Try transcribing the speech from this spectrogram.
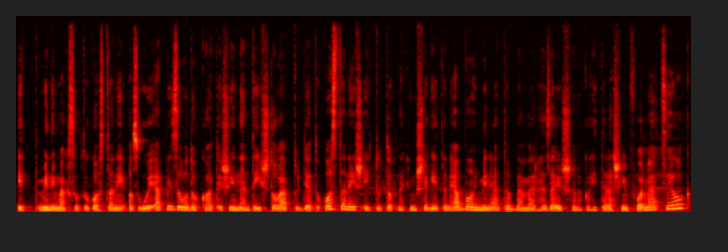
itt mindig meg szoktuk osztani az új epizódokat, és innen ti is tovább tudjátok osztani, és így tudtok nekünk segíteni abban, hogy minél több emberhez eljussanak a hiteles információk.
